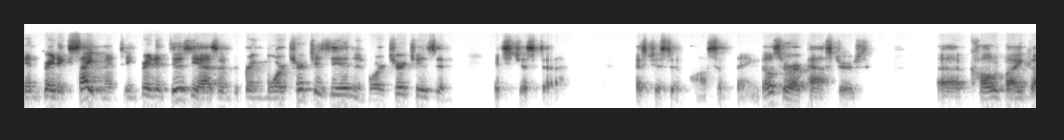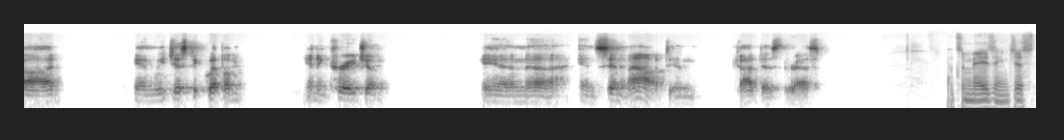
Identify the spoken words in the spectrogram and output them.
and great excitement and great enthusiasm to bring more churches in and more churches and it's just uh, it's just an awesome thing. Those are our pastors, uh, called by God, and we just equip them and encourage them and uh, and send them out, and God does the rest. That's amazing. Just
